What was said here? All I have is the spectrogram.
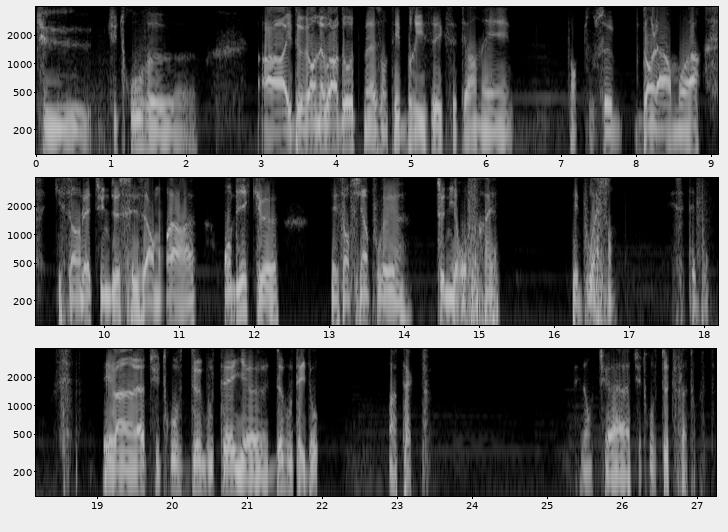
tu, tu trouves. euh, ah, il devait en avoir d'autres, mais elles ont été brisées, etc. Mais dans tout ce, dans l'armoire, qui semble être une de ces armoires, hein, on dit que les anciens pouvaient tenir au frais des boissons. Et c'était bon. Et ben là, tu trouves deux bouteilles, euh, deux bouteilles d'eau intactes. Et donc tu as, tu trouves deux de flotte en fait.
